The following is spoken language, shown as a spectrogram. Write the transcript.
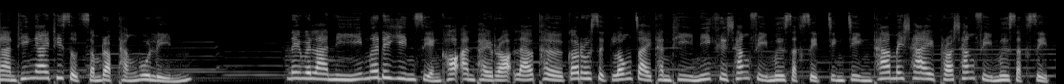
งานที่ง่ายที่สุดสำหรับถังวูหลิน ในเวลานี้เมื่อได้ยินเสียงเคาะอันไพเราะแล้วเธอก็รู้สึกโล่งใจทันทีนี่คือช่างฝีมือศักดิ์สิทธิ์จริงๆ ถ้าไม่ใช่เพราะช่างฝีมือศักดิ์สิทธิ์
